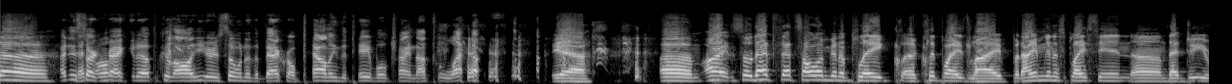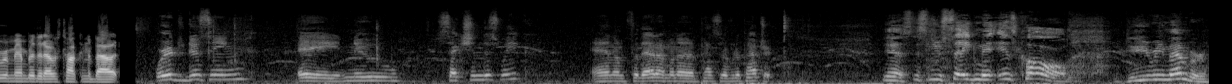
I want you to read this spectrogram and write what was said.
uh. I just start all- cracking up because all I hear is someone in the background pounding the table, trying not to laugh. Yeah. Um. All right. So that's that's all I'm gonna play cl- uh, clip wise live, but I am gonna splice in um that Do You Remember that I was talking about. We're introducing a new section this week, and um, for that, I'm going to pass it over to Patrick. Yes, this new segment is called "Do You Remember?"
